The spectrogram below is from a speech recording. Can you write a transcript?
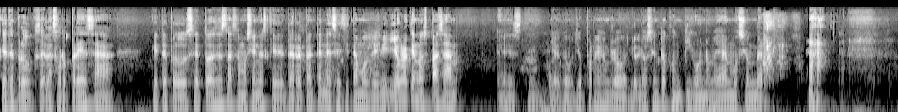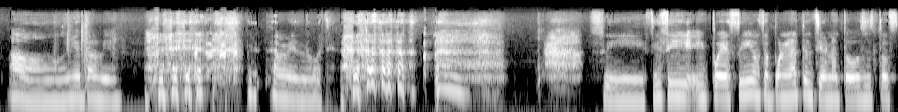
qué te produce la sorpresa, qué te produce todas estas emociones que de repente necesitamos vivir. Yo creo que nos pasa, este, yo, por ejemplo lo, siento contigo, ¿no? Me da emoción verte. oh, yo también. yo también me Sí, sí, sí, y pues sí, o sea, poner atención a todos estos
